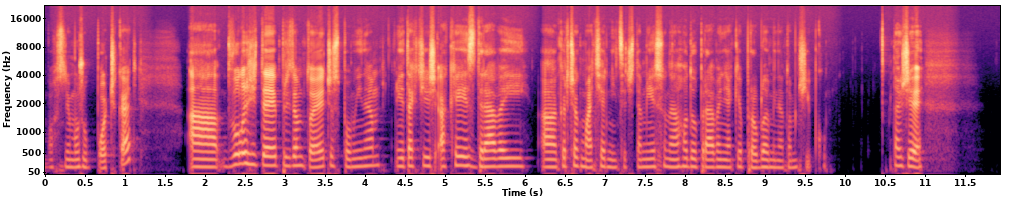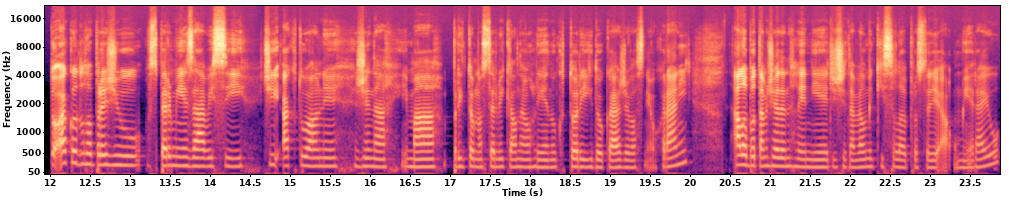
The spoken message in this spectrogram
vlastne môžu počkať. A dôležité pri tomto je, čo spomínam, je taktiež, aké je zdravý uh, krčok maternice, či tam nie sú náhodou práve nejaké problémy na tom čípku. Takže to, ako dlho prežijú spermie, závisí, či aktuálne žena má prítomnosť cervikálneho hlienu, ktorý ich dokáže vlastne ochrániť, alebo tam žiaden hlien nie čiže tam veľmi kyselé prostredie a umierajú.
